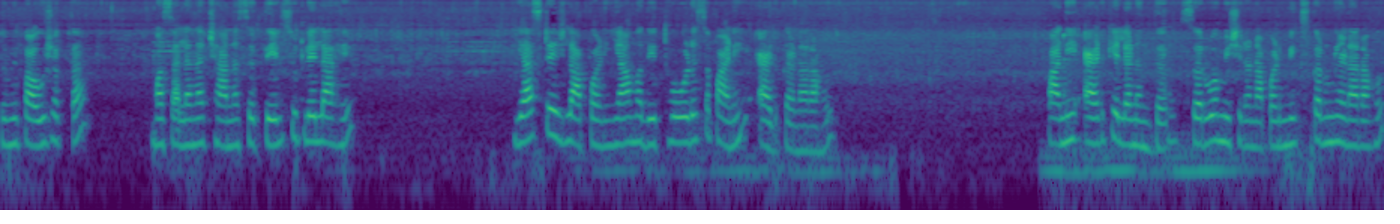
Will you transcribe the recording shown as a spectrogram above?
तुम्ही पाहू शकता मसाल्यांना छान असं तेल सुटलेलं आहे. या स्टेजला आपण यामध्ये थोडंसं पाणी ॲड करणार आहोत. पाणी ॲड केल्यानंतर सर्व मिश्रण आपण मिक्स करून घेणार आहोत.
